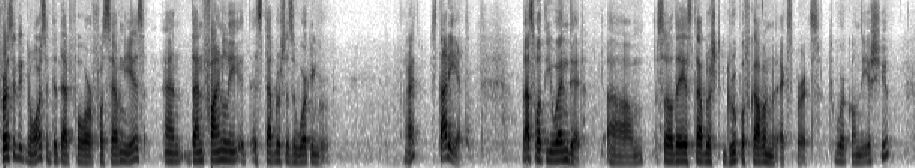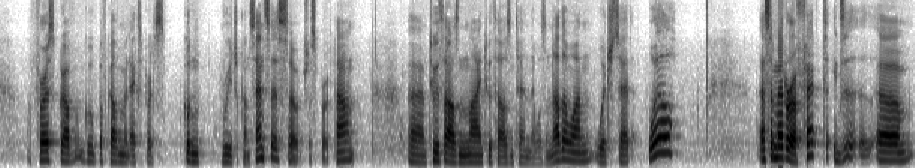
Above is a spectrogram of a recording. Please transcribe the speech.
First, it ignores. It did that for, for seven years, and then finally, it establishes a working group. Right? Study it. That's what the UN did. Um, so they established a group of government experts to work on the issue. The first group of government experts couldn't reach consensus, so it just broke down. Uh, 2009, 2010, there was another one which said, well, as a matter of fact, um,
